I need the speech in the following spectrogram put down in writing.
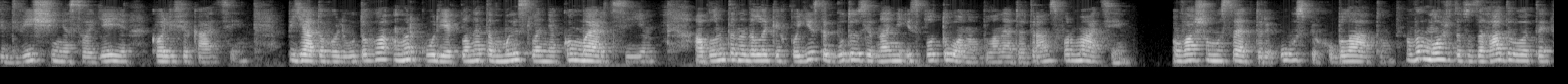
Підвищення своєї кваліфікації 5 лютого Меркурій, як планета мислення, комерції, а планета недалеких поїздок буде у з'єднанні із Плутоном, планетою трансформації. У вашому секторі успіху, блату. Ви можете загадувати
